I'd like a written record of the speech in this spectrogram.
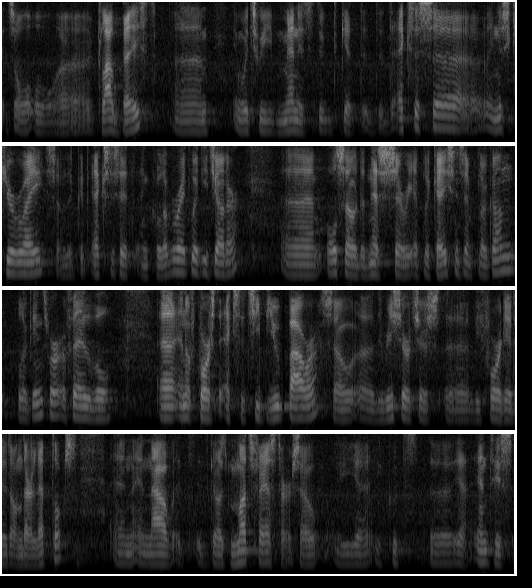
it's all, all uh, cloud-based, um, in which we managed to, to get the, the access uh, in a secure way, so they could access it and collaborate with each other. Um, also, the necessary applications and plug-in plugins were available. Uh, and of course, the extra GPU power. So uh, the researchers uh, before did it on their laptops. And, and now it, it goes much faster. So he, uh, he could uh, yeah, end his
